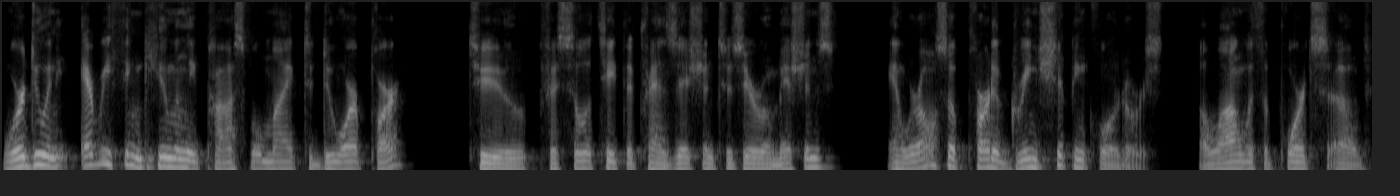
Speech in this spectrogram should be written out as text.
we're doing everything humanly possible, Mike, to do our part to facilitate the transition to zero emissions. And we're also part of green shipping corridors, along with the ports of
